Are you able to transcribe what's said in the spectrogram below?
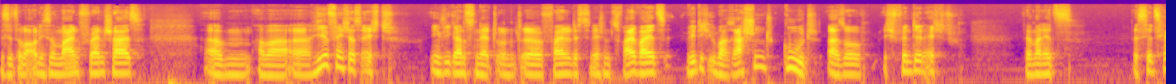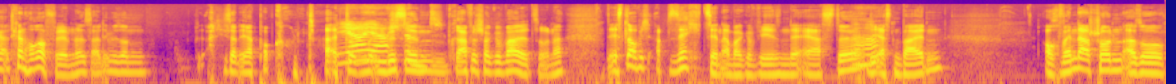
Ist jetzt aber auch nicht so mein Franchise. Ähm, aber äh, hier finde ich das echt irgendwie ganz nett. Und äh, Final Destination 2 war jetzt wirklich überraschend gut. Also, ich finde den echt, wenn man jetzt, das ist jetzt halt kein Horrorfilm, ne? Das ist halt irgendwie so ein, ist halt eher Popcorn-Unterhaltung Ja, mit ja, ein bisschen stimmt. grafischer Gewalt, so, ne? Der ist, glaube ich, ab 16 aber gewesen, der erste, Aha. die ersten beiden. Auch wenn da schon, also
